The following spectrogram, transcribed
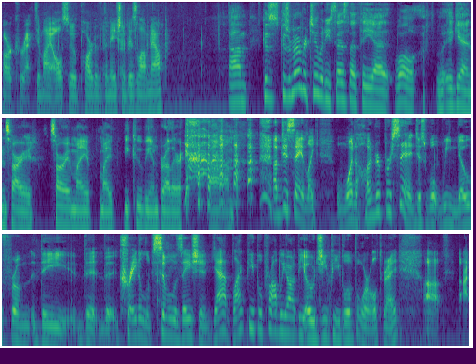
are correct. Am I also part of the Nation of Islam now? Because because remember too when he says that the uh, well again sorry sorry my my Bikubian brother I'm just saying, like 100, percent just what we know from the the the cradle of civilization. Yeah, black people probably are the OG people of the world, right? Uh, I-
